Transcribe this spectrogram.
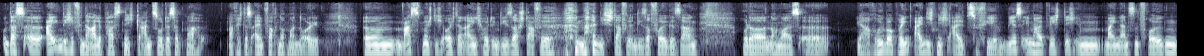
Und das äh, eigentliche Finale passt nicht ganz so, deshalb mache mach ich das einfach nochmal neu. Ähm, was möchte ich euch dann eigentlich heute in dieser Staffel, nein, nicht Staffel, in dieser Folge sagen oder nochmals äh, ja, rüberbringen? Eigentlich nicht allzu viel. Mir ist eben halt wichtig, in meinen ganzen Folgen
